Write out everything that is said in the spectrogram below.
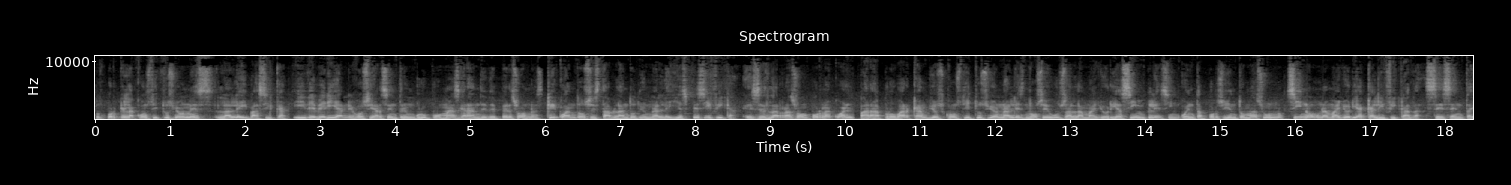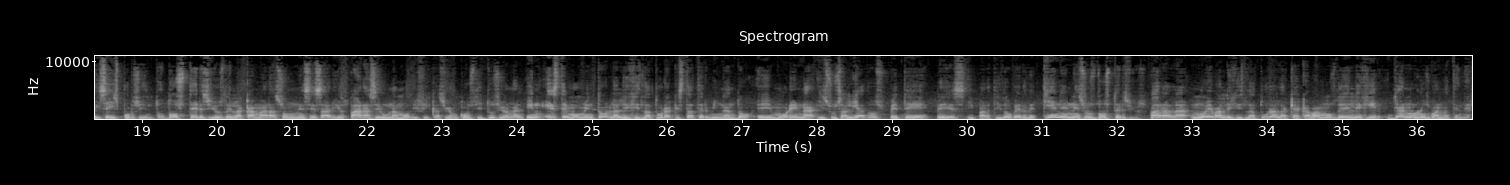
Pues porque la constitución es la ley básica y debería negociarse entre un grupo más grande de personas que cuando se está hablando de una ley específica. Esa es la razón por la cual para aprobar cambios constitucionales no se usa la mayoría simple, 50% más uno, sino una mayoría calificada, 66%. Dos tercios de la Cámara son necesarios para hacer una modificación constitucional. En este momento, la legislatura que está terminando, eh, Morena y sus aliados, PT, PES y Partido Verde, tienen esos dos tercios. Para la nueva legislatura, la que acabamos de elegir, ya no los van a tener.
